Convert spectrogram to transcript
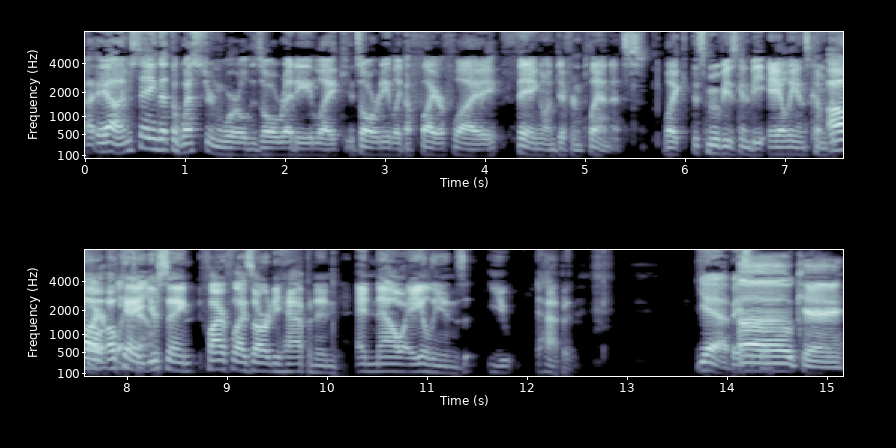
Uh, yeah, I'm saying that the Western world is already like it's already like a Firefly thing on different planets. Like this movie is going to be aliens come to Firefly. oh, Firefly okay. Town. You're saying Firefly's already happening, and now aliens you happen. yeah, basically. Uh, okay,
